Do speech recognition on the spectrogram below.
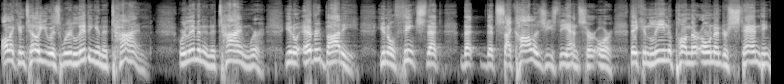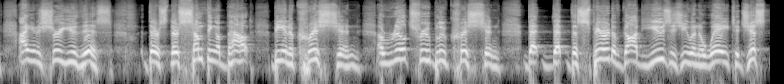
All I can tell you is we're living in a time we're living in a time where, you know, everybody, you know, thinks that that that psychology is the answer or they can lean upon their own understanding. I can assure you this. There's there's something about being a Christian, a real true blue Christian that that the spirit of God uses you in a way to just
